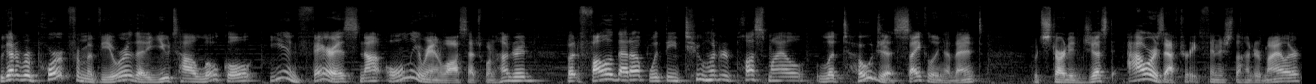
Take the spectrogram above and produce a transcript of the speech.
We got a report from a viewer that a Utah local, Ian Ferris, not only ran Wasatch 100, but followed that up with the 200 plus mile LOTOJA cycling event, which started just hours after he finished the 100 miler.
